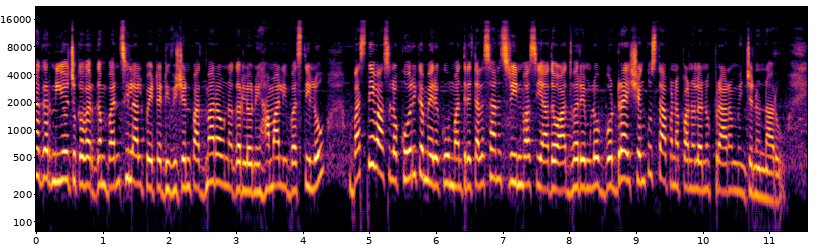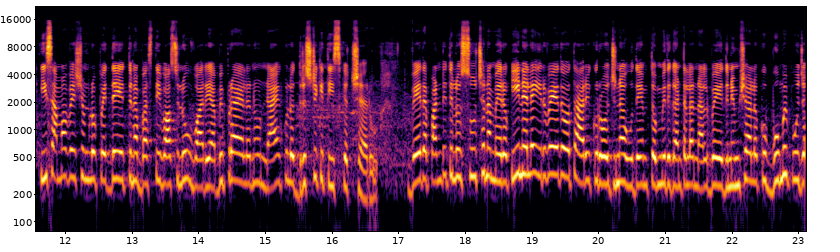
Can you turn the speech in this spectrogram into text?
నగర్ నియోజకవర్గం బన్సీలాల్పేట డివిజన్ పద్మారావు నగర్లోని హమాలి బస్తీలో బస్తీవాసుల కోరిక మేరకు మంత్రి తలసాని శ్రీనివాస్ యాదవ్ ఆధ్వర్యంలో బొడ్రాయి శంకుస్థాపన పనులను ప్రారంభించనున్నారు. ఈ సమావేశంలో పెద్ద ఎత్తున బస్తీవాసులు వారి అభిప్రాయాలను నాయకుల దృష్టికి తీసుకొచ్చారు. వేద పండితులు సూచన మేరకు ఈ నెల ఇరవై ఐదవ తారీఖు రోజున ఉదయం తొమ్మిది గంటల నలభై ఐదు నిమిషాలకు భూమి పూజ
